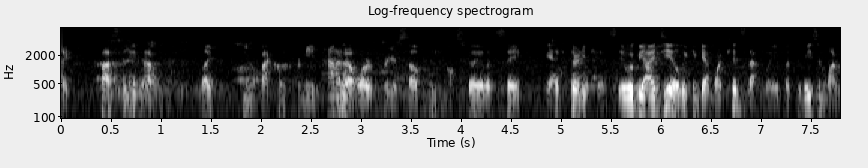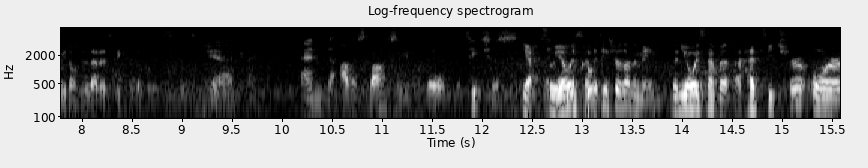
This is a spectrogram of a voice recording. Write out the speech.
like class that you have, like you know, back home for me in Canada or for yourself in Australia. Let's say Yeah. of 30 kids. It would be ideal. We can get more kids that way, but the reason why we don't do that is because of those, those issues. yeah, okay. And other staff, so you have the, the teachers? Yeah, so you always have the teachers on the main. Then you always have a, a head teacher or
